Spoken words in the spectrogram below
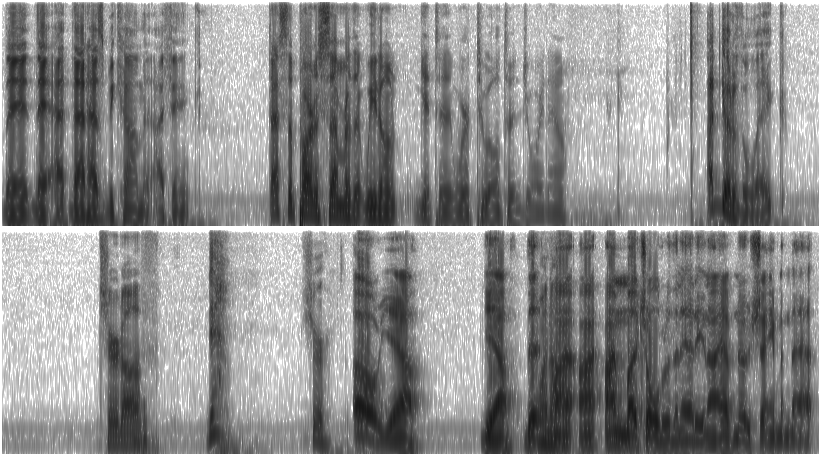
They, they that has become it, I think. That's the part of summer that we don't get to. We're too old to enjoy now. I'd go to the lake. Shirt off. Yeah. Sure. Oh yeah, yeah. That Why I, not? I, I'm much older than Eddie, and I have no shame in that.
